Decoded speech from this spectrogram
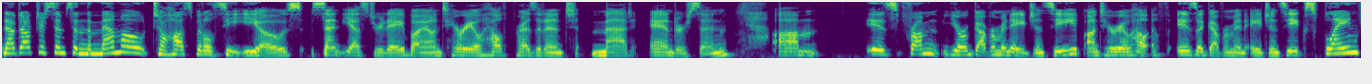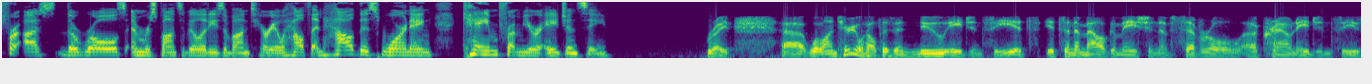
Now, Dr. Simpson, the memo to hospital CEOs sent yesterday by Ontario Health President Matt Anderson um, is from your government agency. Ontario Health is a government agency. Explain for us the roles and responsibilities of Ontario Health and how this warning came from your agency. Right. Uh, well, Ontario Health is a new agency. It's it's an amalgamation of several uh, crown agencies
